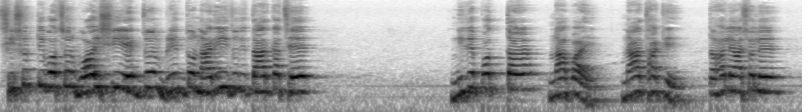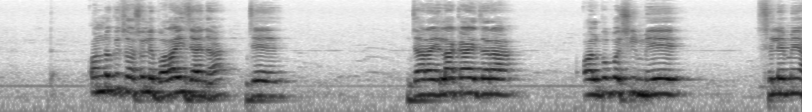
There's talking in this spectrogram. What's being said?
ছেষট্টি বছর বয়সী একজন বৃদ্ধ নারী যদি তার কাছে নিরাপত্তা না পায়, না থাকে, তাহলে আসলে অন্য কিছু আসলে বলাই যায় না যে যারা এলাকায় যারা অল্প বয়সী মেয়ে, ছেলে মেয়ে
